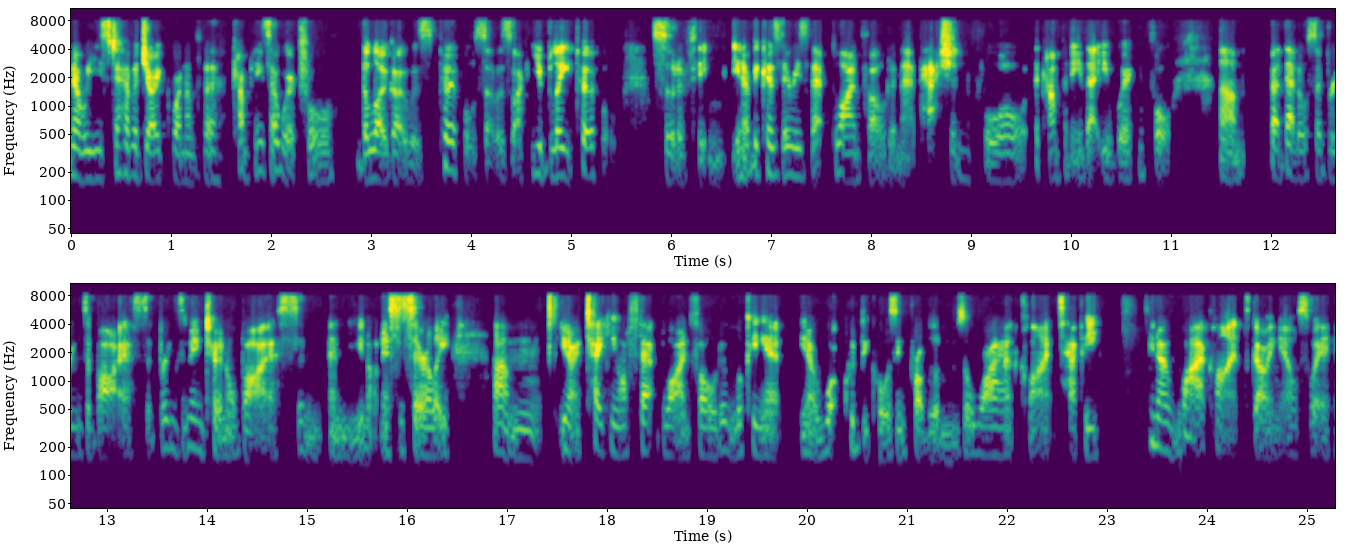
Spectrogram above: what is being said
you know, we used to have a joke, one of the companies I worked for, the logo was purple. So it was like you bleed purple sort of thing, you know, because there is that blindfold and that passion for the company that you're working for. Um, but that also brings a bias. It brings an internal bias and and you're not necessarily um, you know, taking off that blindfold and looking at, you know, what could be causing problems or why aren't clients happy? You know, why are clients going elsewhere?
